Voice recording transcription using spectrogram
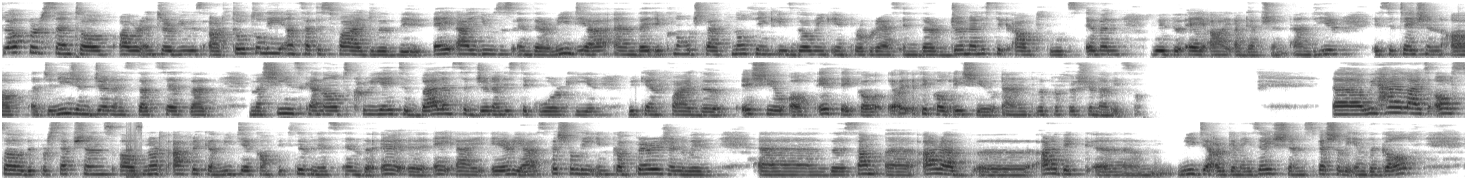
12% of our interviews are totally unsatisfied with the AI uses in their media, and they acknowledge that nothing is going in progress in their journalistic outputs, even with the AI adoption. And here a citation of a Tunisian journalist that said that machines cannot create a balanced journalistic work here. We can find the issue of ethical, ethical issue and the professionalism. Uh, we highlight also the perceptions of North African media competitiveness in the uh, AI area, especially in comparison with uh, the some uh, Arab uh, Arabic um, media organizations, especially in the Gulf,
